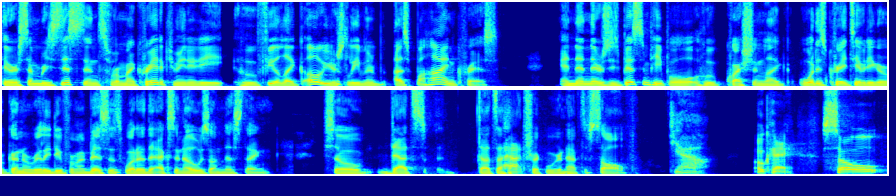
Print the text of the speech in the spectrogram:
There's some resistance from my creative community who feel like, oh, you're just leaving us behind, Chris. And then there's these business people who question, like, what is creativity going to really do for my business? What are the X and O's on this thing? So that's that's a hat trick we're going to have to solve. Yeah. Okay. So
